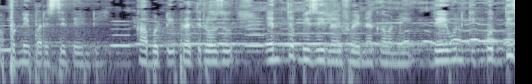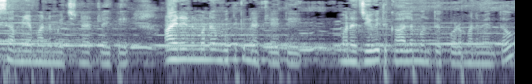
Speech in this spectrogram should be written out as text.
అప్పుడు నీ పరిస్థితి ఏంటి? కాబట్టి ప్రతిరోజు ఎంత బిజీ లైఫ్ అయినా కానీ దేవునికి కొద్ది సమయం మనం ఇచ్చినట్లయితే ఆయనను మనం వెతికినట్లయితే మన జీవిత కాలం అంతా కూడా మనం ఎంతో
